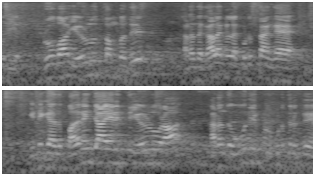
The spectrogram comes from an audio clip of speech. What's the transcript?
ஊதியம் ரூபாய் எழுநூற்றம்பது கடந்த காலங்களில் கொடுத்தாங்க. இன்றைக்கி அது பதினைஞ்சாயிரத்தி எழுநூறா கடந்த ஊதியக்குழு கொடுத்துருக்கு.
